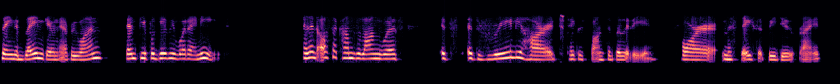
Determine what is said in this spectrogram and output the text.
playing the blame game on everyone then people give me what i need. And it also comes along with it's it's really hard to take responsibility for mistakes that we do right?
